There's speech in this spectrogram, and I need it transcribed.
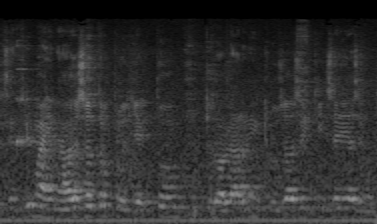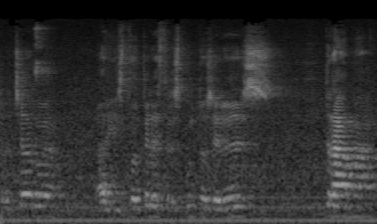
El Centro Imaginado es otro proyecto que lo hablaron incluso hace 15 días en otra charla. Aristóteles 3.0 es trama.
